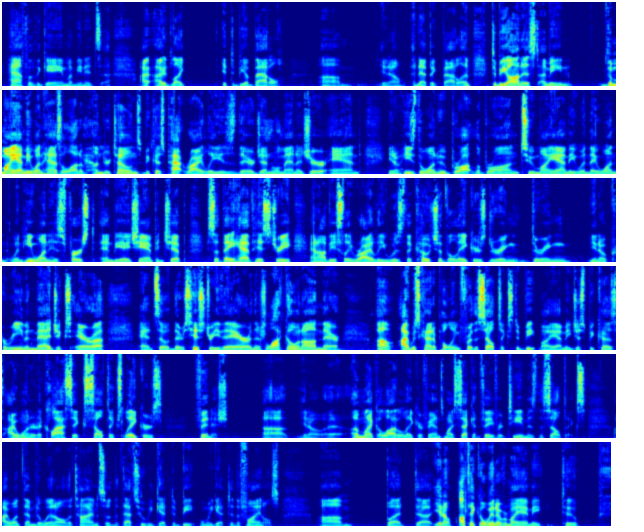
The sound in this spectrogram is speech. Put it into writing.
half of the game. I mean, it's I, I'd like it to be a battle. Um, you know, an epic battle. And to be honest, I mean, the Miami one has a lot of undertones because Pat Riley is their general manager, and you know he's the one who brought LeBron to Miami when they won when he won his first NBA championship. So they have history, and obviously Riley was the coach of the Lakers during during you know Kareem and Magic's era, and so there's history there, and there's a lot going on there. Uh, I was kind of pulling for the Celtics to beat Miami just because I wanted a classic Celtics Lakers finish. Uh, you know, uh, unlike a lot of Laker fans, my second favorite team is the Celtics. I want them to win all the time, so that that's who we get to beat when we get to the finals. Um, but uh, you know, I'll take a win over Miami too.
